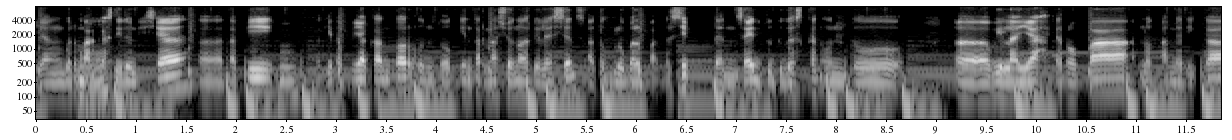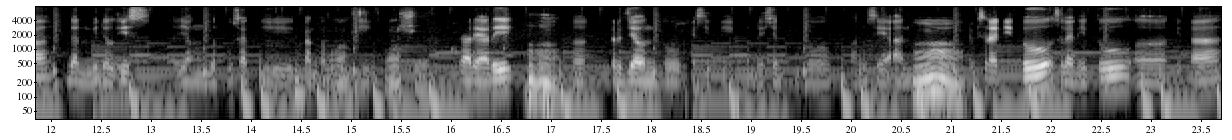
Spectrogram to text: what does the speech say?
yang bermarkas oh. di Indonesia, uh, tapi hmm. kita punya kantor untuk international relations atau global partnership dan saya ditugaskan untuk uh, wilayah Eropa, North America dan Middle East yang berpusat di kantor kami. Sehari-hari hmm. uh, kerja untuk SCT Foundation untuk kemanusiaan. Hmm. Tapi selain itu, selain itu uh, kita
